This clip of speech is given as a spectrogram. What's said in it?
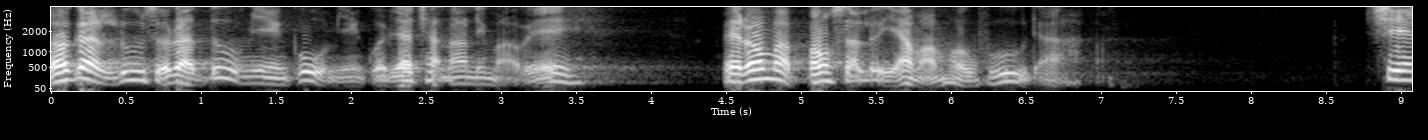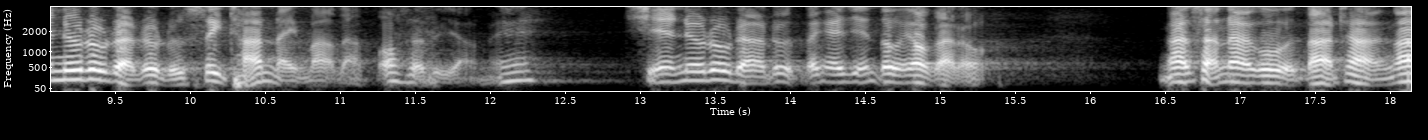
လောကလူဆိုတာသူ့အမြင်ကိုယ်အမြင်ကွဲပြားခြားနားနေမှာပဲဘယ်တော့မှပေါင်းဆက်လို့ရမှာမဟုတ်ဘူးဒါရှင်နုရုဒ္ဓတို့လိုစိတ်ထားနိုင်မှသာပေါင်းဆက်လို့ရမယ်ရှင်နုရုဒ္ဓတို့တကယ်ချင်း၃ယောက်ကတော့ငါဆန္ဒကိုသာထငါ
